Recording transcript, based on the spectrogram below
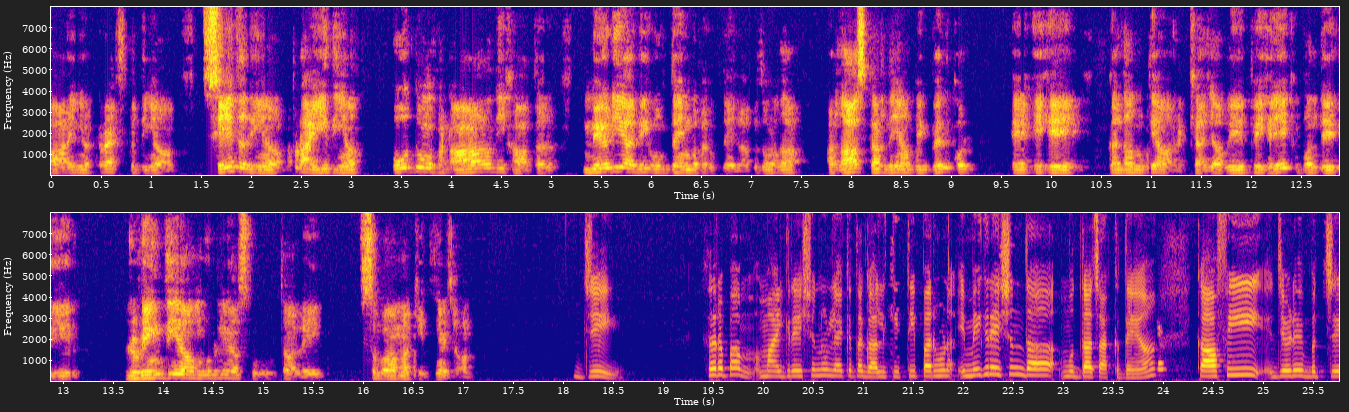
ਆ ਰਹੀਆਂ ਟ੍ਰੈਫਿਕ ਦੀਆਂ, ਸਿਹਤ ਦੀਆਂ, ਪੜ੍ਹਾਈ ਦੀਆਂ, ਉਦੋਂ ਹਟਾਉਣ ਦੀ ਖਾਤਰ ਮੀਡੀਆ ਵੀ ਉਦਾਂ ਹੀ ਮਗਰ ਉਦਾਂ ਹੀ ਲੱਗ ਦੌੜਦਾ ਅਰਦਾਸ ਕਰਦੇ ਹਾਂ ਵੀ ਬਿਲਕੁਲ ਇਹ ਗੱਲਾਂ ਨੂੰ ਧਿਆਨ ਰੱਖਿਆ ਜਾਵੇ ਵੀ ਹਰੇਕ ਬੰਦੇ ਦੀ ਲੋੜੀਂਦੀਆਂ ਮੁੱਢਲੀਆਂ ਸਹੂਲਤਾਂ ਲਈ ਸੇਵਾਵਾਂ ਕੀਤੀਆਂ ਜਾਣ। ਜੀ। ਸਰ, ਆਪਾਂ ਮਾਈਗ੍ਰੇਸ਼ਨ ਨੂੰ ਲੈ ਕੇ ਤਾਂ ਗੱਲ ਕੀਤੀ, ਪਰ ਹੁਣ ਇਮੀਗ੍ਰੇਸ਼ਨ ਦਾ ਮੁੱਦਾ ਚੱਕਦੇ ਆ ਕਾਫੀ ਜਿਹੜੇ ਬੱਚੇ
